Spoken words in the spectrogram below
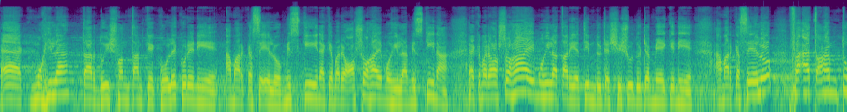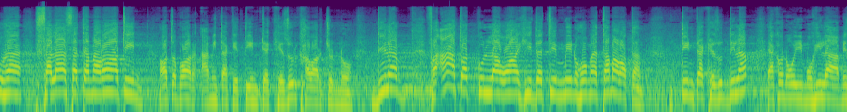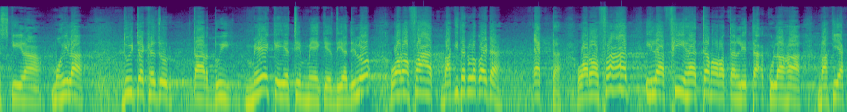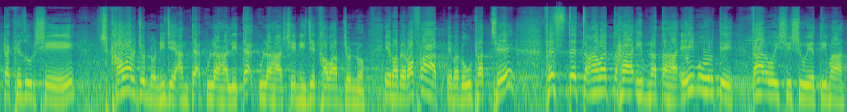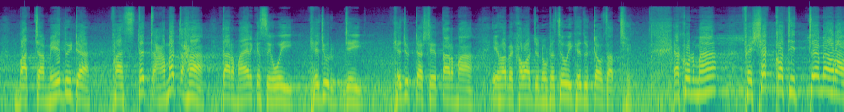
এক মহিলা তার দুই সন্তানকে কোলে করে নিয়ে আমার কাছে এলো। মিসকিন, একেবারে অসহায় মহিলা, মিসকিনা, একেবারে অসহায় মহিলা তার এতিম দুইটা শিশু, দুইটা মেয়েকে নিয়ে আমার কাছে এলো। অতপর আমি তাকে তিনটে খেজুর খাওয়ার জন্য দিলাম। তিনটা খেজুর দিলাম। এখন ওই মহিলা, মিসকিনা মহিলা, দুইটা খেজুর তার দুই মেয়েকে, এতিম মেয়েকে দিয়ে দিল। ওয়ারফাত, বাকি থাকল কয়টা? একটা। ওয়ারফাত, ইলা ফিহা তামারাতান লিতাকুলাহা। বাকি একটা খেজুর সে খাওয়ার জন্য নিজে আন্তাকুলাহা লিতাকুলাহা, সে নিজে খাওয়ার জন্য। এভাবে রফাত, এভাবে উঠাচ্ছে। ফেস্তেত আমাতাহা ইবনাতাহা। এই মুহূর্তে তার ওই শিশু, এতিমা, বাচ্চা, মেয়ে দুইটা ফাস্টেত আমাতাহা তার মায়ের কাছে ওই খেজুর যেই খেজুরটা সে তার মা এভাবে খাওয়ার জন্য উঠেছে, ওই খেজুরটাও যাচ্ছে। এখন মা ফেসাক্ষতি চেমেরা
